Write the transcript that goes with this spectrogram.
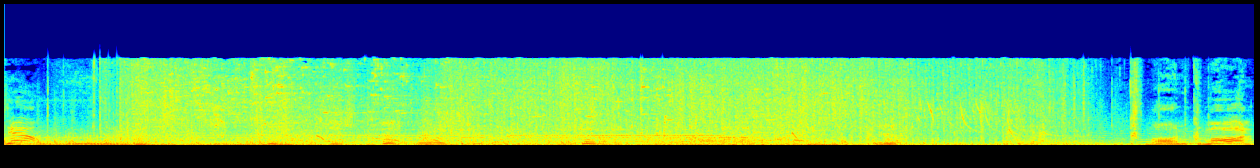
Down! Come on, come on!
